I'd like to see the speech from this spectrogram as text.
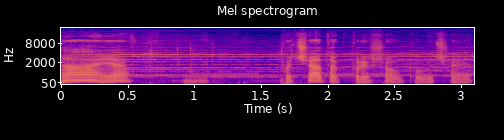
Да, я початок прийшов, виходить.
